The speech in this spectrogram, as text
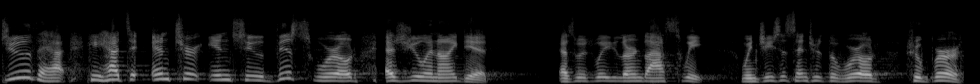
do that, he had to enter into this world as you and I did. As we learned last week, when Jesus entered the world through birth,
